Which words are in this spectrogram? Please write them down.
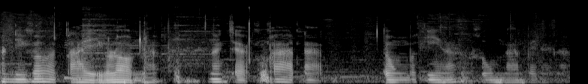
อันนี้ก็ตายอีกรอบนะเนื่องจากพลาดนะ ตรงเมื่อกี้นะ ซูมนานไปหน่อยนะ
